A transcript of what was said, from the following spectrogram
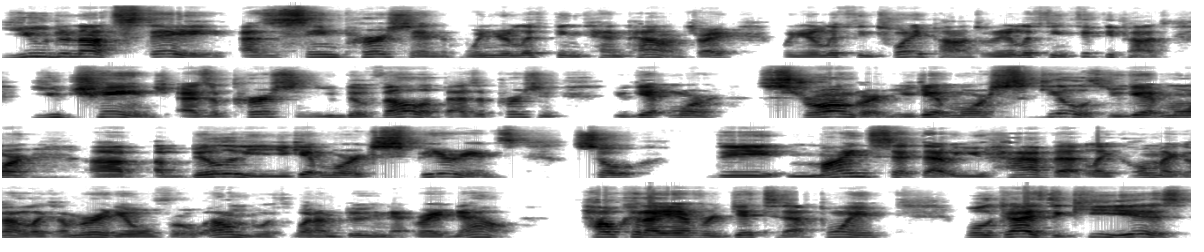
you do not stay as the same person when you're lifting 10 pounds, right? When you're lifting 20 pounds, when you're lifting 50 pounds, you change as a person, you develop as a person, you get more stronger, you get more skills, you get more uh, ability, you get more experience. So the mindset that you have that like, oh my God, like I'm already overwhelmed with what I'm doing that right now. How could I ever get to that point? Well, guys, the key is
